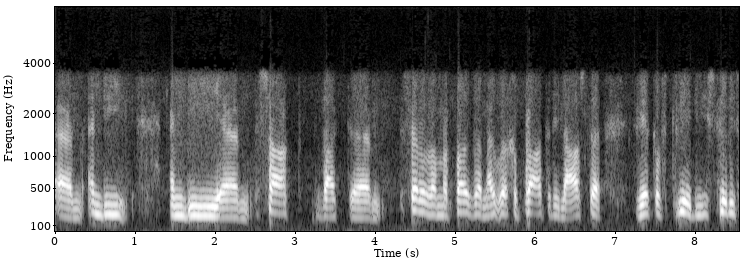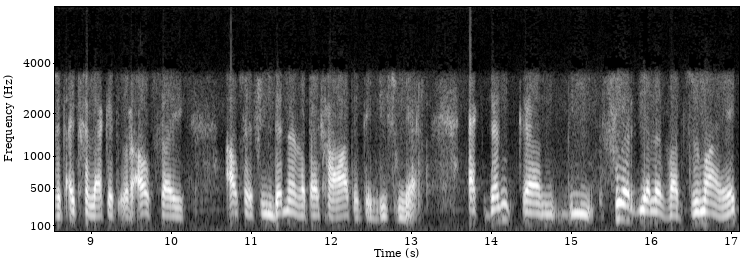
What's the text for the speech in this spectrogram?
um, in die in die um, saak wat um, Cyril Ramaphosa nou oor gepraat het die laaste week of twee, die stories wat uitgelek het oor al sy al sy vriendinne wat hy gehad het en dis meer. Ek dink um, die voordele wat Zuma het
